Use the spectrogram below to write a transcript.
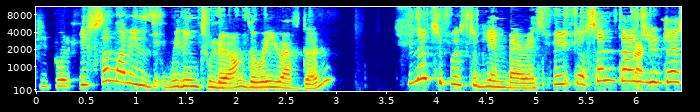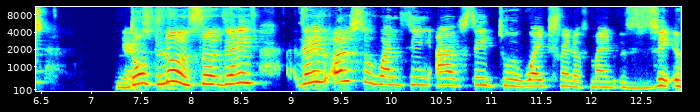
people if someone is willing to learn the way you have done, you're not supposed to be embarrassed because sometimes you just it's don't know. So there is there is also one thing I've said to a white friend of mine, a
